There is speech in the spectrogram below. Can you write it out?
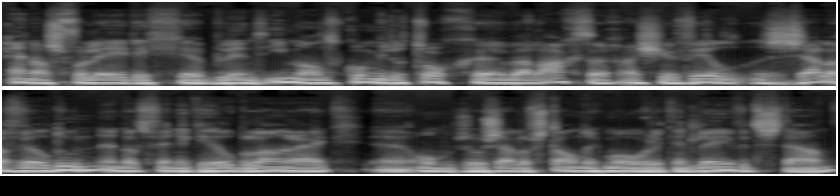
En als volledig eh, blind iemand kom je er toch eh, wel achter als je veel zelf wil doen. En dat vind ik heel belangrijk om zo zelfstandig mogelijk in het leven te staan.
